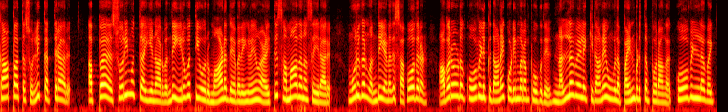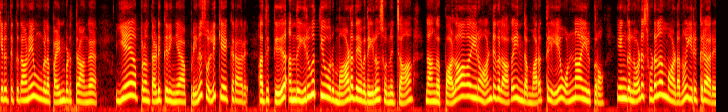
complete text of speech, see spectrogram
காப்பாற்ற சொல்லி கத்துறாரு. அப்போ சொரிமுத்து ஐயனார் வந்து இருபத்தி ஒரு மாட தேவதைகளையும் அழைத்து சமாதானம் செய்கிறாரு முருகன் வந்து எனது சகோதரன் அவரோட கோவிலுக்கு தானே கொடிமரம் போகுது நல்ல வேலைக்கு தானே உங்களை பயன்படுத்த போகிறாங்க கோவிலில் வைக்கிறதுக்கு தானே உங்களை பயன்படுத்துகிறாங்க ஏன் அப்புறம் தடுக்கிறீங்க அப்படின்னு சொல்லி கேட்குறாரு அதுக்கு அந்த இருபத்தி ஒரு மாட தேவதைகளும் சொன்னுச்சான் நாங்கள் பல ஆயிரம் ஆண்டுகளாக இந்த மரத்திலேயே ஒன்னா இருக்கிறோம். எங்களோட சுடலம் மாடனும் இருக்கிறாரு.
